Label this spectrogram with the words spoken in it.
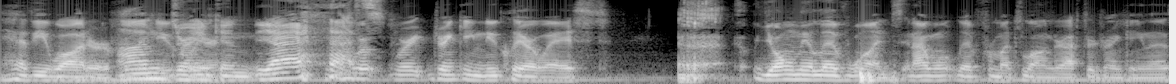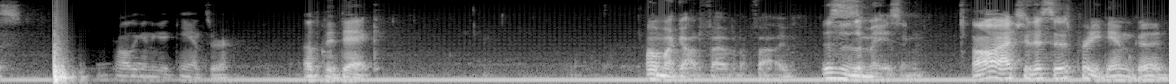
heavy water from I'm nuclear. drinking. Yes. We're, we're drinking nuclear waste. You only live once, and I won't live for much longer after drinking this. I'm probably gonna get cancer of the dick. Oh my god, five out of five. This is amazing. Oh, actually, this is pretty damn good.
